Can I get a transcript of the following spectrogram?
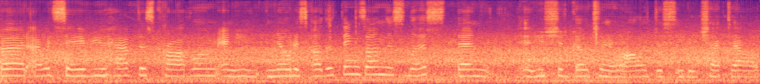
But I would say if you have this problem and you notice other things on this list, then you should go to a neurologist and get checked out.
